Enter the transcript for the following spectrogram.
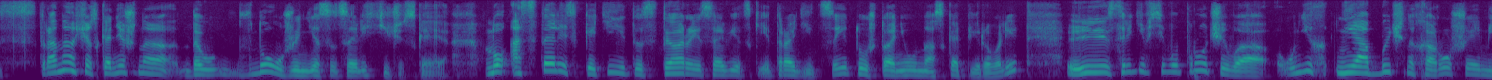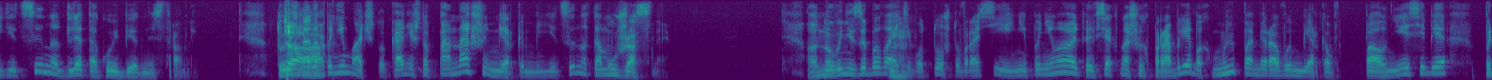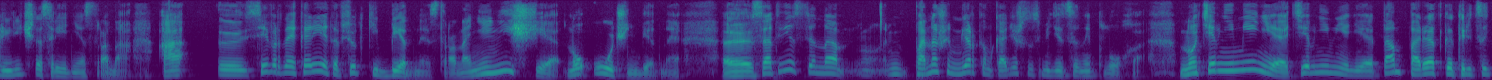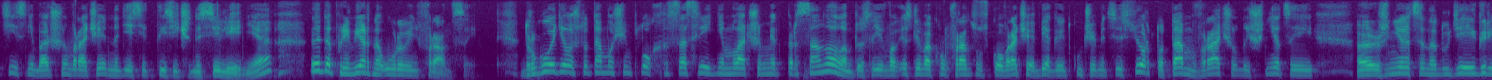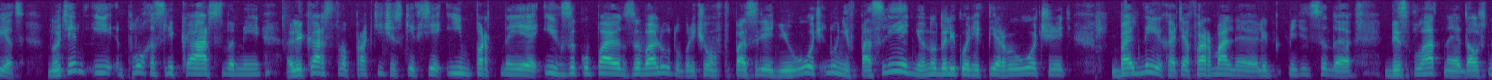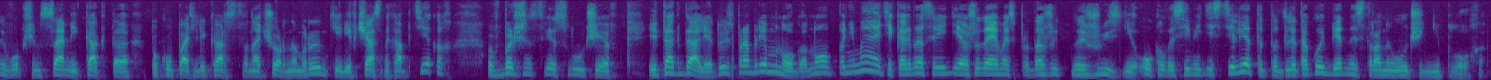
страна сейчас, конечно, давно уже не социалистическая, но остались какие-то старые советские традиции, то, что они у нас копировали. И среди всего прочего, у них необычно хорошая медицина для такой бедной страны. То есть надо Так. понимать, что, конечно, по нашим меркам медицина там ужасная. Но вы не забывайте, Мгм. вот то, что в России не понимают, при всех наших проблемах, мы по мировым меркам вполне себе прилично средняя страна. А э, Северная Корея это все-таки бедная страна, не нищая, но очень бедная. Э, соответственно, по нашим меркам, конечно, с медициной плохо. Но тем не менее, тем не менее, там порядка 30 с небольшим врачей на 10 тысяч населения. Это примерно уровень Франции. Другое дело, что там очень плохо со средним младшим медперсоналом. То есть, если, во- если вокруг французского врача бегает куча медсестер, то там врач, он и шнец, и э, жнец, и на дуде, и грец. Но тем и плохо с лекарствами. Лекарства практически все импортные. Их закупают за валюту, причем в последнюю очередь. Ну, не в последнюю, но далеко не в первую очередь. Больные, хотя формальная медицина бесплатная, должны, в общем, сами как-то покупать лекарства на черном рынке или в частных аптеках в большинстве случаев и так далее. То есть проблем много. Но, понимаете, когда средняя ожидаемость продолжительности жизни около 70 лет, это для такой бедной страны очень неплохо.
